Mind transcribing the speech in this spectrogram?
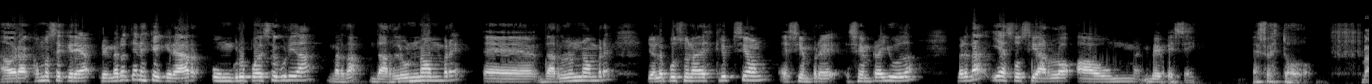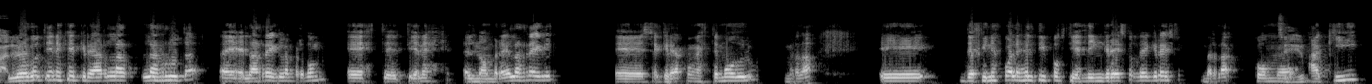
Ahora, ¿cómo se crea? Primero tienes que crear un grupo de seguridad, ¿verdad? Darle un nombre, eh, darle un nombre. Yo le puse una descripción, siempre, siempre ayuda, ¿verdad? Y asociarlo a un VPC. Eso es todo. Luego tienes que crear la, ruta, eh, la regla, perdón. Este, tienes el nombre de la regla, eh, se crea con este módulo, ¿verdad? defines cuál es el tipo, si es de ingreso o de egreso, ¿verdad? Como aquí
